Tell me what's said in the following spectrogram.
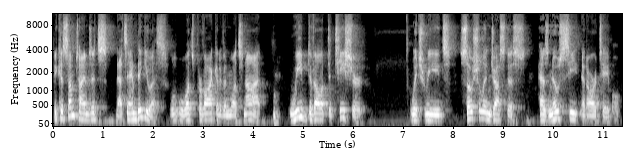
because sometimes it's that's ambiguous what's provocative and what's not. We've developed a t-shirt which reads social injustice has no seat at our table.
